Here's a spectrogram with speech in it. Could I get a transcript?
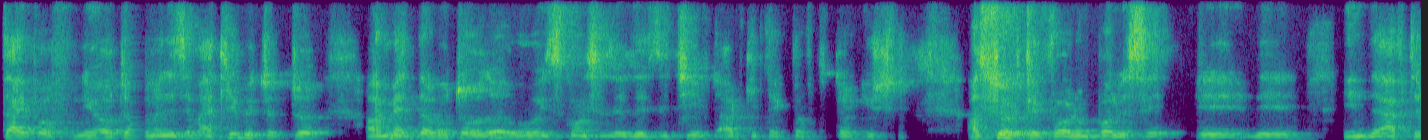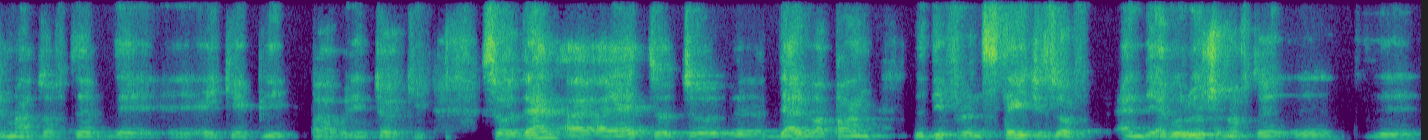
type of neo-Ottomanism attributed to Ahmet Davutoğlu, who is considered as the chief architect of the Turkish assertive foreign policy in the aftermath of the, AKP power in Turkey. So then I, had to, to delve upon the different stages of and the evolution of the, the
